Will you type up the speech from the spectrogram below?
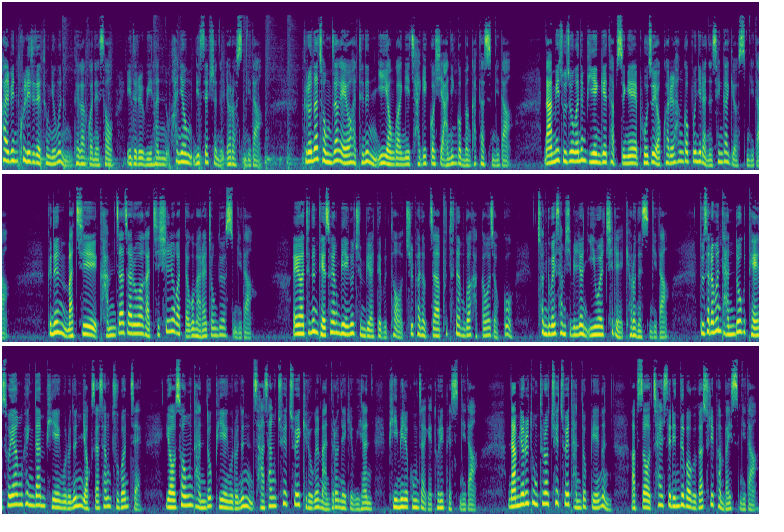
칼빈 쿨리즈 대통령은 백악관에서 이들을 위한 환영 리셉션을 열었습니다. 그러나 정작 에어하트는 이 영광이 자기 것이 아닌 것만 같았습니다. 남이 조종하는 비행기에 탑승해 보조 역할을 한 것뿐이라는 생각이었습니다. 그는 마치 감자자루와 같이 실려갔다고 말할 정도였습니다. 에어하트는 대서양 비행을 준비할 때부터 출판업자 푸트남과 가까워졌고 1931년 2월 7일 결혼했습니다. 두 사람은 단독 대서양 횡단 비행으로는 역사상 두 번째, 여성 단독 비행으로는 사상 최초의 기록을 만들어내기 위한 비밀 공작에 돌입했습니다. 남녀를 통틀어 최초의 단독 비행은 앞서 찰스 린드버그가 수립한 바 있습니다.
